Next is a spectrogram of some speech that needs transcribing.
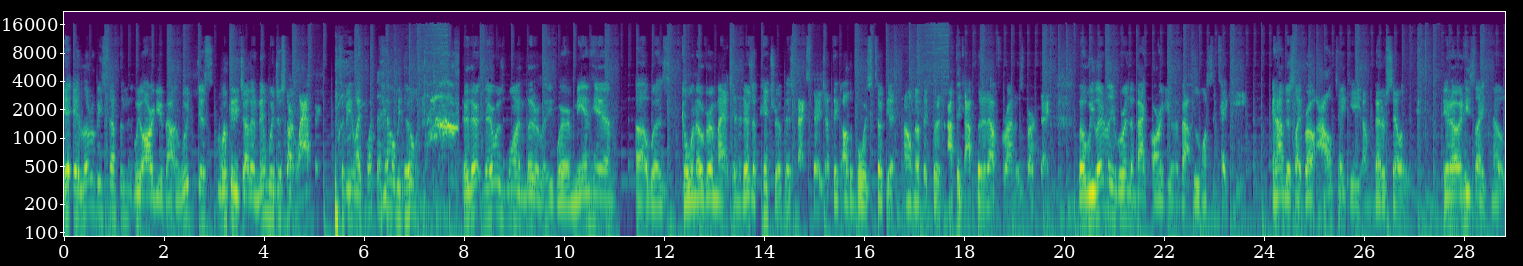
it, it literally be something we argue about and we just look at each other and then we just start laughing to be like, what the hell are we doing? there, there there was one literally where me and him uh, was going over a match, and there's a picture of this backstage. I think all the boys took it. I don't know if they put it. I think I put it out for Rhino's birthday, but we literally were in the back arguing about who wants to take heat, and I'm just like, bro, I'll take heat. I'm better than you. You know, and he's like, no,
